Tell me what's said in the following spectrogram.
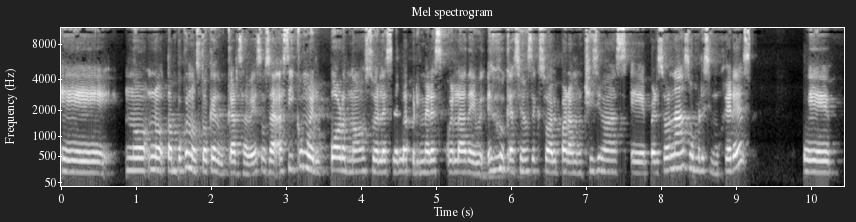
eh, no, no, tampoco nos toca educar, ¿sabes? O sea, así como el porno suele ser la primera escuela de educación sexual para muchísimas eh, personas, hombres y mujeres, eh,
